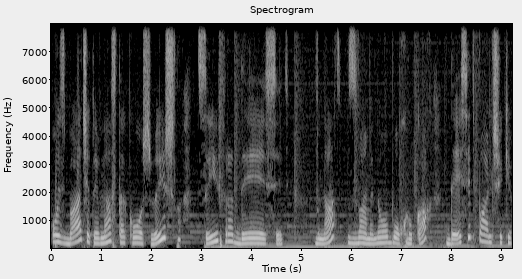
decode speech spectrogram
Ось бачите, в нас також вийшла цифра 10. В нас з вами на обох руках 10 пальчиків.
